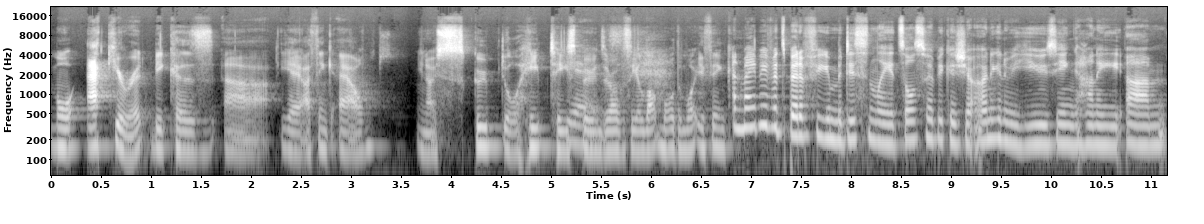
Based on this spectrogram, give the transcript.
more accurate because, uh, yeah, I think our, you know, scooped or heaped teaspoons are obviously a lot more than what you think. And maybe if it's better for you medicinally, it's also because you're only going to be using honey um,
